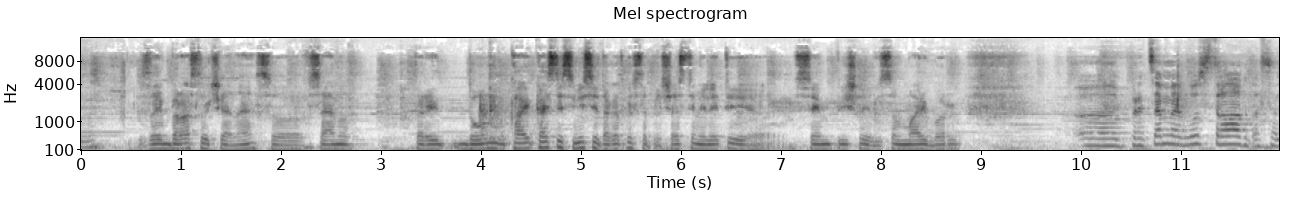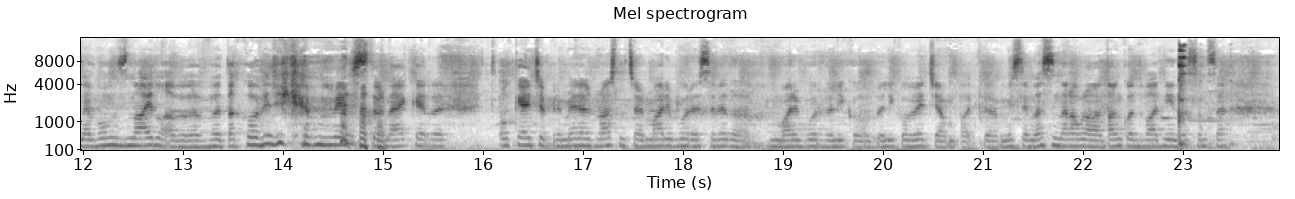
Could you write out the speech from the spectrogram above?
Zdaj, braslovče, ne, so vseeno. Torej, dom, kaj, kaj ste si mislili, takrat, ko ste pred šestimi leti uh, sem prišli v Maribor? Eh, predvsem me je bilo strah, da se ne bom znašla v, v tako velikem mestu. Ne, ker, okay, če primerjaš Braslovče in Maribor, je seveda Maribor veliko, veliko večji, ampak eh, mislim, da sem naravnala na tanko dva dni, da sem se,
